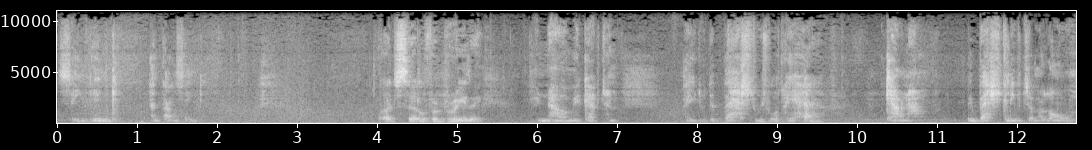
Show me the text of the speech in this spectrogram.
Singing and dancing. I'd settle for breathing. You know me, Captain. I do the best with what I have. Colonel, we best leave them alone.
